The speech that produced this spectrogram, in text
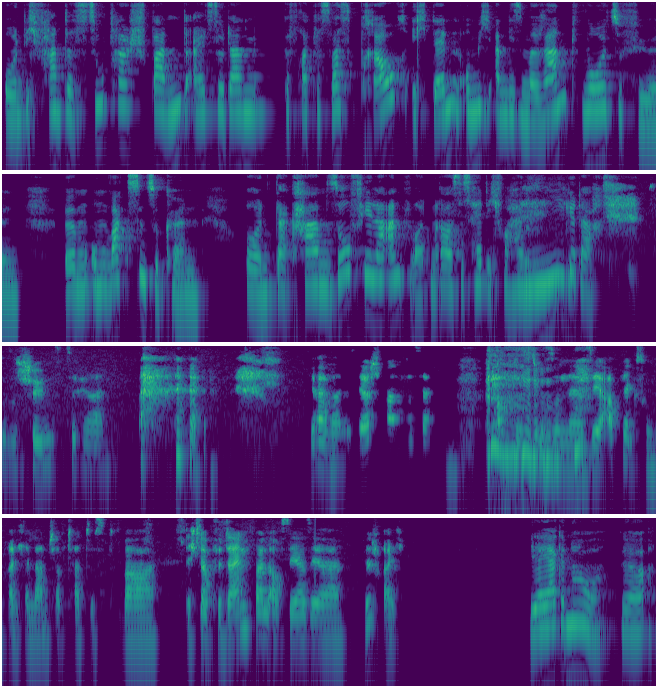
Und ich fand das super spannend, als du dann gefragt hast, was brauche ich denn, um mich an diesem Rand wohlzufühlen, ähm, um wachsen zu können? Und da kamen so viele Antworten raus, das hätte ich vorher nie gedacht. Das ist schön, das zu hören. ja, war eine sehr spannende Sache. Auch, dass du so eine sehr abwechslungsreiche Landschaft hattest, war, ich glaube, für deinen Fall auch sehr, sehr hilfreich. Ja, ja, genau. Ja,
